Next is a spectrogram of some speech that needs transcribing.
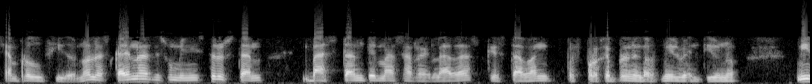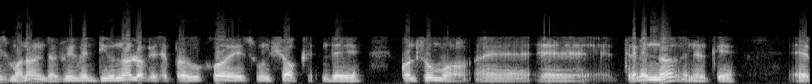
se han producido, ¿no? Las cadenas de suministro están bastante más arregladas que estaban, pues por ejemplo, en el 2021 mismo, ¿no? En el 2021 lo que se produjo es un shock de consumo eh, eh, tremendo en el que eh,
